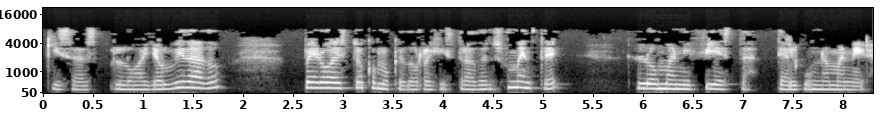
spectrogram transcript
quizás lo haya olvidado, pero esto como quedó registrado en su mente, lo manifiesta de alguna manera.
